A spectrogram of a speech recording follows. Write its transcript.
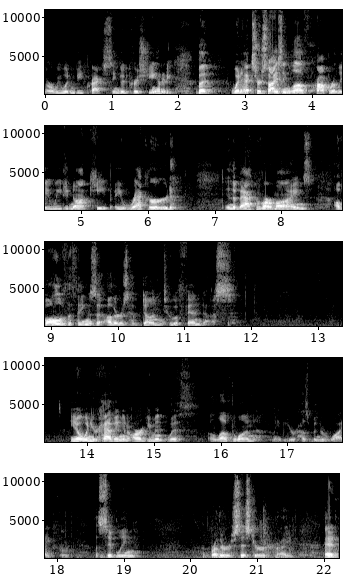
or we wouldn't be practicing good Christianity. But when exercising love properly, we do not keep a record in the back of our minds of all of the things that others have done to offend us. You know, when you're having an argument with a loved one, maybe your husband or wife or a sibling, a brother or sister, right? And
